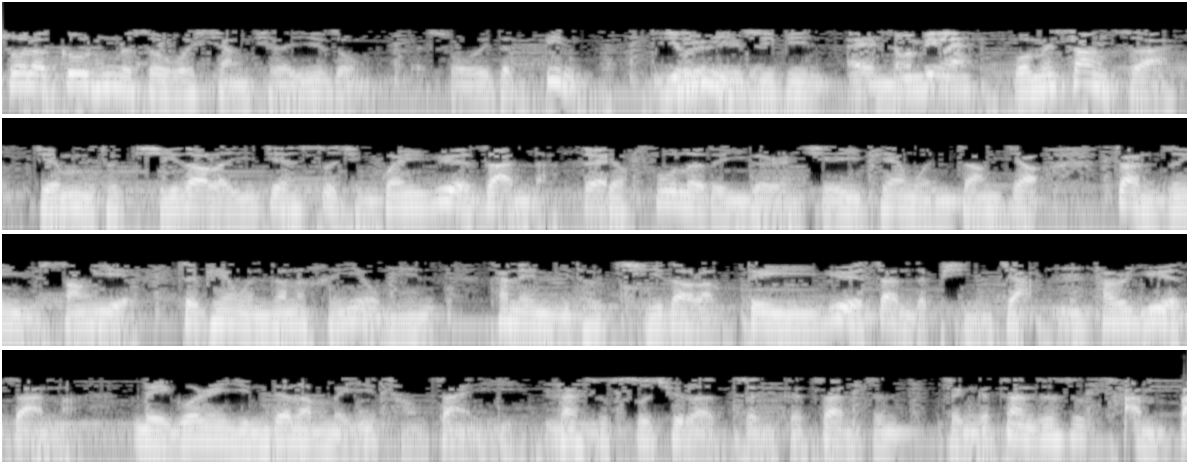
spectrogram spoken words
说到沟通的时候，我想起了一种所谓的病，心理疾病。哎，什么病呢？我们上次啊节目里头提到了一件事情，关于越战的，对，叫富勒的一个人写一篇文章叫《战争与商业》，这篇文章呢很有名，他那里头提到了对于越战的评价。嗯，他说越战嘛，美国人赢得了每一场战役，但是失去了整个战争，整个战争是惨败。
